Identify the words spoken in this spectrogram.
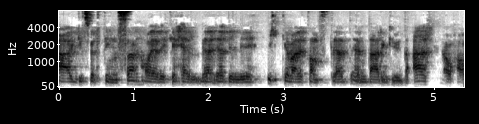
er Guds velsignelse. Og jeg vil, ikke jeg vil ikke være et annet sted enn der Gud er. og ha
